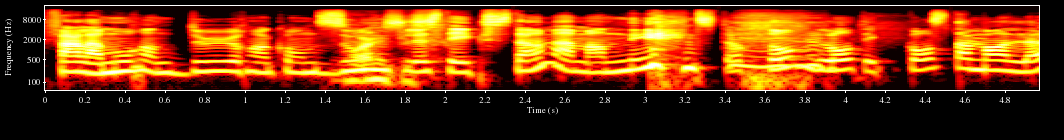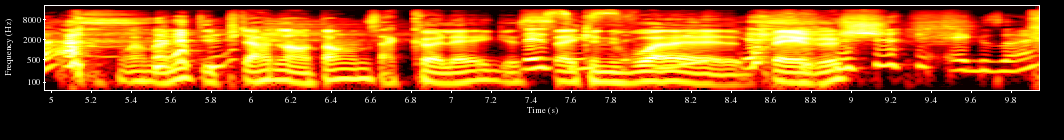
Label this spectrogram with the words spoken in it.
faire l'amour entre deux rencontres Zoom. Ouais, là, c'était excitant, mais à un moment donné, tu te retournes, l'autre est constamment là. Ouais, à un moment donné, t'es plus capable de l'entendre, sa collègue, c'est avec une voix euh, perruche. exact.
